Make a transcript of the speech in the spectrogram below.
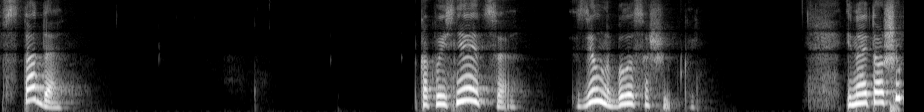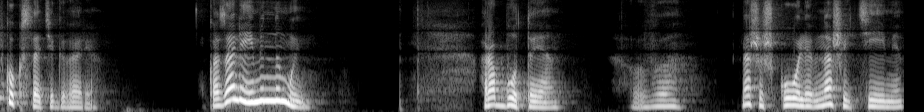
в стадо, как выясняется, сделано было с ошибкой. И на эту ошибку, кстати говоря, указали именно мы – работая в нашей школе, в нашей теме,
